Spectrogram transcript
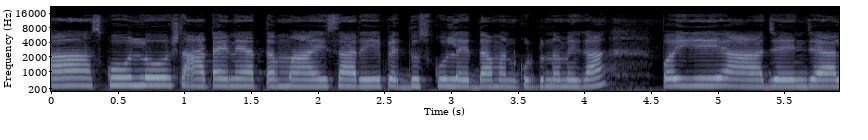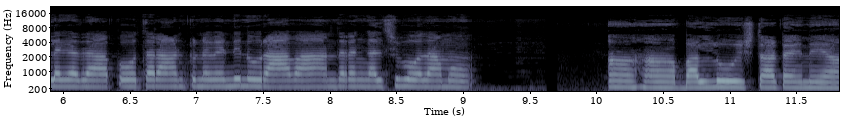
ఆ స్కూళ్ళు స్టార్ట్ అయినాయి అత్తమ్మ. ఈసారి పెద్ద స్కూల్ వేద్దాం అనుకుంటున్నాం ఇక పోయి జాయిన్ చేయాలి కదా. పోతారా అంటున్నావేంది? నువ్వు రావా? అందరం కలిసి పోదాము. ఆహా బళ్ళు స్టార్ట్ అయినాయా.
